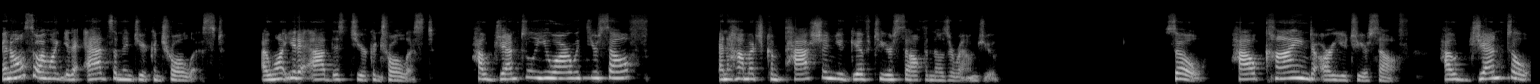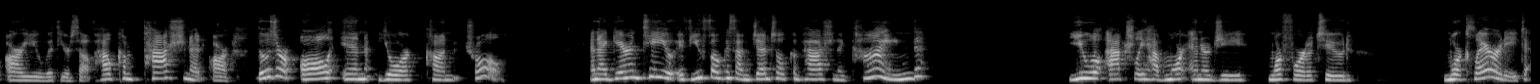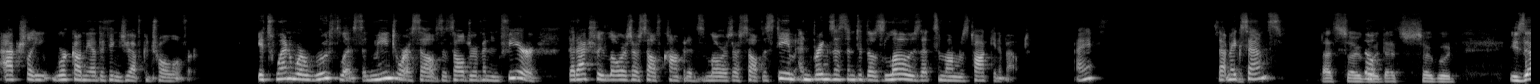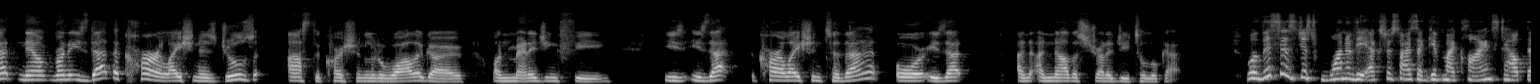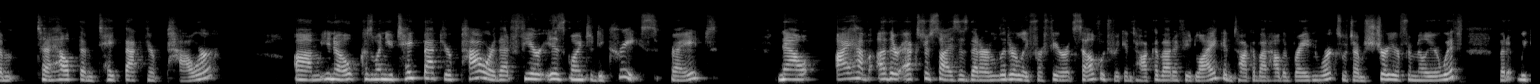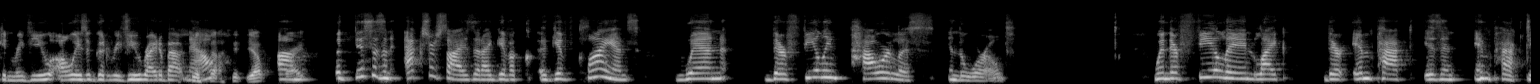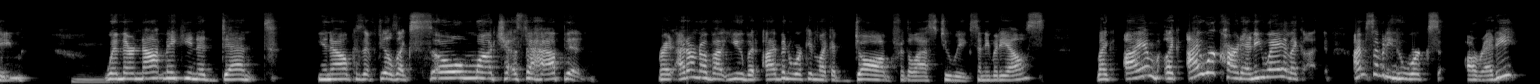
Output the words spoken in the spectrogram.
and also i want you to add something to your control list i want you to add this to your control list how gentle you are with yourself and how much compassion you give to yourself and those around you so how kind are you to yourself how gentle are you with yourself? How compassionate are? Those are all in your control. And I guarantee you, if you focus on gentle, compassion, and kind, you will actually have more energy, more fortitude, more clarity to actually work on the other things you have control over. It's when we're ruthless and mean to ourselves, it's all driven in fear, that actually lowers our self confidence and lowers our self esteem and brings us into those lows that Simone was talking about. Right? Does that make sense? That's so good. So, That's so good. Is that now, Ron? Is that the correlation? As Jules asked the question a little while ago on managing fear, is is that correlation to that, or is that an, another strategy to look at? Well, this is just one of the exercises I give my clients to help them to help them take back their power. Um, you know, because when you take back your power, that fear is going to decrease, right? Now, I have other exercises that are literally for fear itself, which we can talk about if you'd like, and talk about how the brain works, which I'm sure you're familiar with, but we can review. Always a good review right about now. yep. Um, right. But this is an exercise that I give a, give clients when they're feeling powerless in the world, when they're feeling like their impact isn't impacting, hmm. when they're not making a dent, you know, because it feels like so much has to happen right? I don't know about you, but I've been working like a dog for the last two weeks. Anybody else? Like I am like I work hard anyway. Like I'm somebody who works already,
